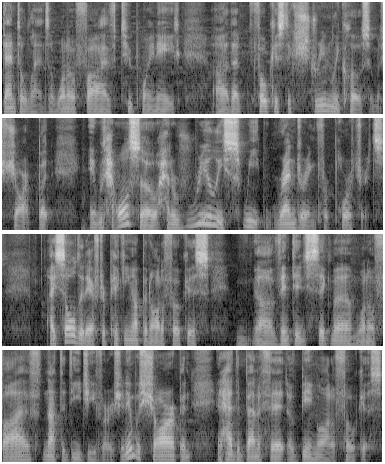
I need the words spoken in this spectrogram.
dental lens, a 105 2.8, uh, that focused extremely close and was sharp, but it was also had a really sweet rendering for portraits. I sold it after picking up an autofocus uh, vintage Sigma 105, not the DG version. It was sharp and it had the benefit of being autofocus.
